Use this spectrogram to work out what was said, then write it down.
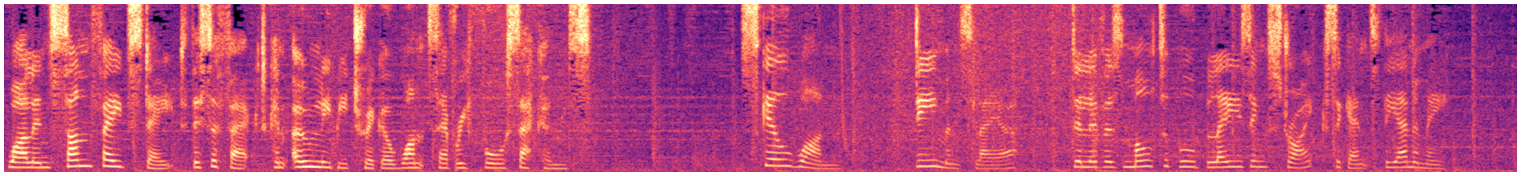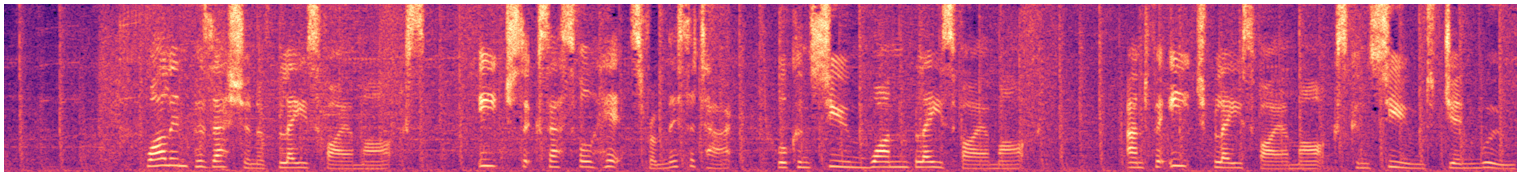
while in Sunfade state, this effect can only be triggered once every 4 seconds. Skill 1 Demon Slayer delivers multiple blazing strikes against the enemy. While in possession of Blazefire marks, each successful hits from this attack will consume one Blazefire mark, and for each Blazefire marks consumed, Jin Wu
